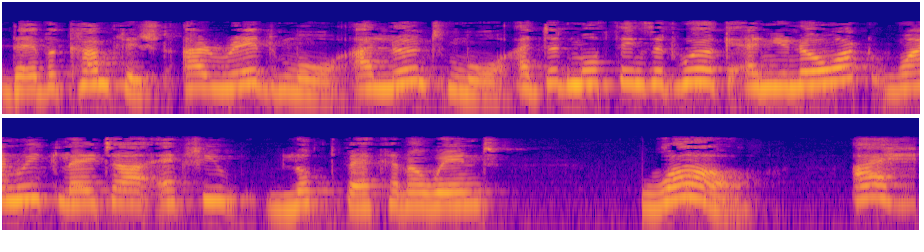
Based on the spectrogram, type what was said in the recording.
they've accomplished. I read more. I learned more. I did more things at work. And you know what? One week later, I actually looked back and I went, wow, I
